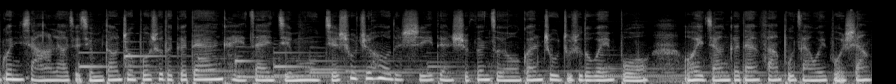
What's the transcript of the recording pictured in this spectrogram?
如果你想要了解节目当中播出的歌单，可以在节目结束之后的十一点十分左右关注猪猪的微博，我会将歌单发布在微博上。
